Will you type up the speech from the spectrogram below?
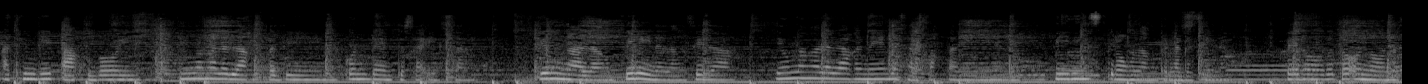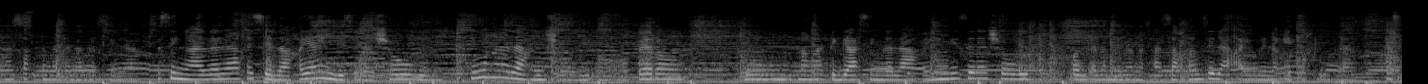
at hindi fuckboy. May mga lalaki pa din kontento sa isa. Yun nga lang, pili na lang sila. Yung mga lalaki na yan nasasaktan din yan. Feeling strong lang talaga sila. Pero totoo no, Kasi nga, lalaki sila, kaya hindi sila showy. Yung mga lalaking showy, oo. Pero yung mga tigasing lalaki, hindi sila showy pag alam nila nasasaktan sila, ayaw nilang ipakita. Kasi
